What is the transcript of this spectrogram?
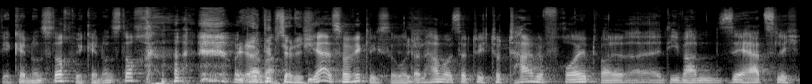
wir kennen uns doch, wir kennen uns doch. und ja, gibt's war, ja nicht. Ja, es war wirklich so. Und dann haben wir uns natürlich total gefreut, weil äh, die waren sehr herzlich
